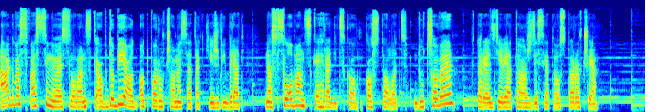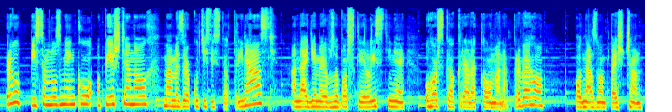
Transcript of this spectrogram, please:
ak vás fascinuje slovanské obdobie, odporúčame sa taktiež vybrať na slovanské hradicko Kostolec Ducové, ktoré je z 9. až 10. storočia. Prvú písomnú zmienku o Piešťanoch máme z roku 1113 a nájdeme ju v zoborskej listine uhorského kráľa Kolomana I. pod názvom Pešťan.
